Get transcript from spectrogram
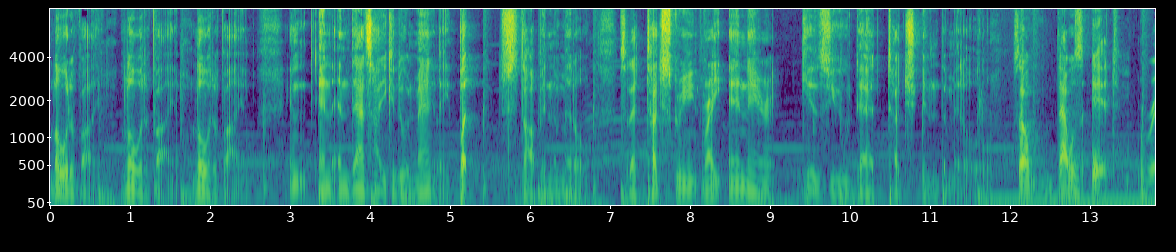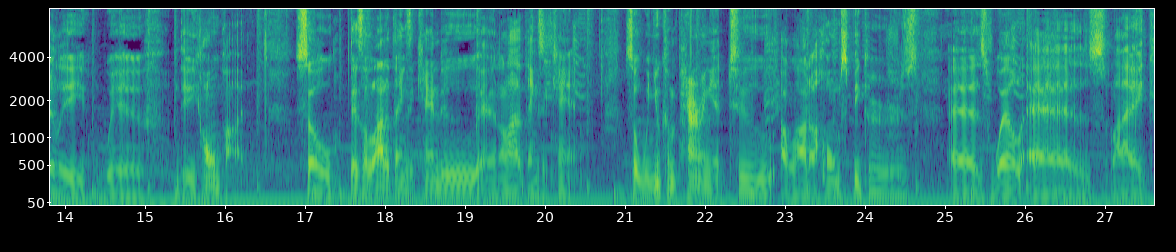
lower the volume, lower the volume, lower the volume. And and and that's how you can do it manually. But stop in the middle. So that touch screen right in there gives you that touch in the middle. So that was it, really, with the HomePod. So there's a lot of things it can do and a lot of things it can't. So when you're comparing it to a lot of home speakers, as well as like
